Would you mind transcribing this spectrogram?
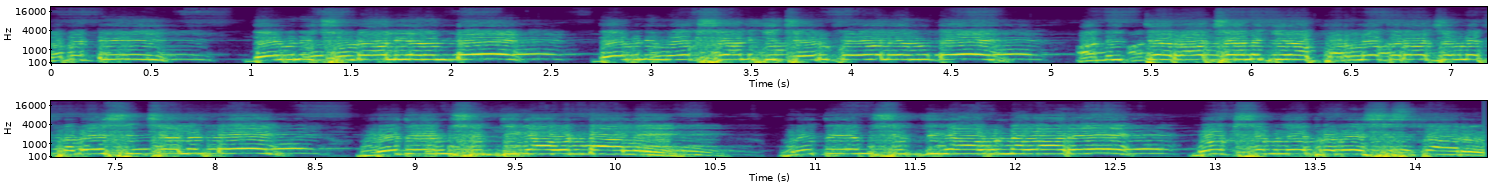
కాబట్టి దేవుని చూడాలి అంటే అంటే ఆ నిత్య రాజ్యానికి ఆ పరలోక రాజ్యంలో ప్రవేశించాలంటే హృదయం శుద్ధిగా ఉండాలి. హృదయం శుద్ధిగా ఉన్నవారే మోక్షంలో ప్రవేశిస్తారు.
